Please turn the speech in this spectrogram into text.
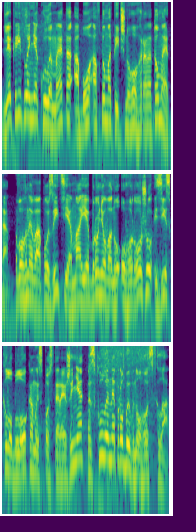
для кріплення кулемета або автоматичного гранатомета. Вогнева позиція має броньовану огорожу зі склоблоками спостереження з куленепробивного скла.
